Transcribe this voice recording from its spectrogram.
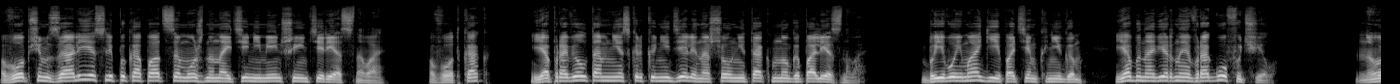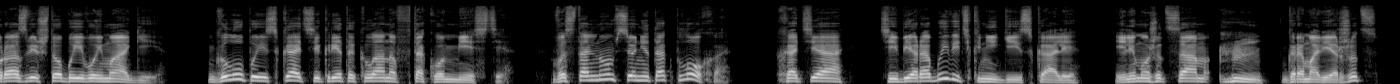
В общем зале, если покопаться, можно найти не меньше интересного. Вот как? Я провел там несколько недель и нашел не так много полезного. Боевой магии по тем книгам я бы, наверное, врагов учил. Ну, разве что боевой магии. Глупо искать секреты кланов в таком месте. В остальном все не так плохо. Хотя, тебе рабы ведь книги искали? Или, может, сам громовержец?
